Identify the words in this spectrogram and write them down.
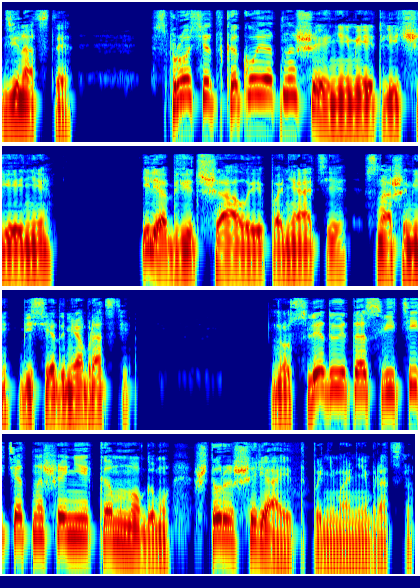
12. Спросят, какое отношение имеет лечение или обветшалые понятия с нашими беседами о братстве. Но следует осветить отношение ко многому, что расширяет понимание братства.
